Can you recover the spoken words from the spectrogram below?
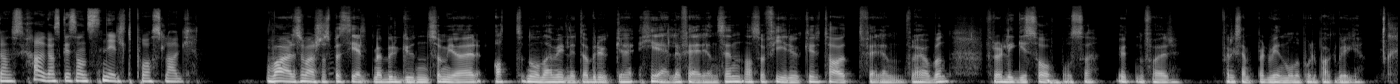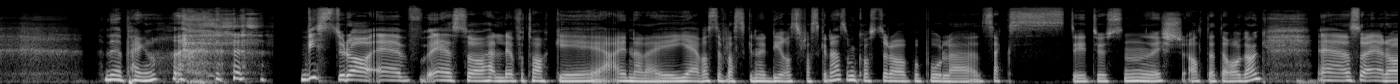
ganske, har ganske sånn snilt påslag. Hva er det som er så spesielt med Burgund som gjør at noen er villig til å bruke hele ferien sin, altså fire uker, ta ut ferien fra jobben, for å ligge i sovepose utenfor f.eks. Vinmonopolet på Aker Brygge? Det er penger. Hvis du da er, er så heldig å få tak i en av de gjeveste flaskene, dyreste flaskene, som koster da på polet 60 000 ish, alt etter årgang, eh, så er da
